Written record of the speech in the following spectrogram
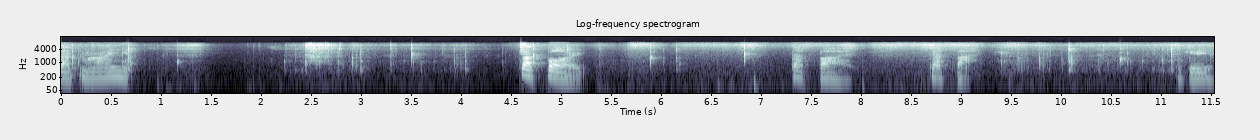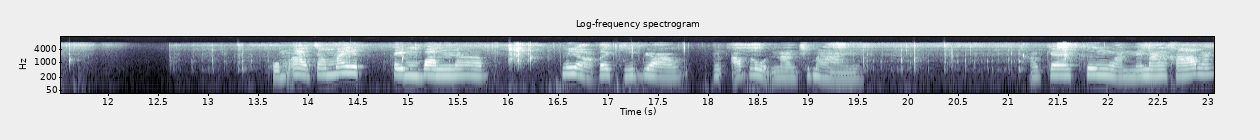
ตัดไม้เนี่ยจัดปล่อยตัดไปจัดไปโอเค ผมอาจจะไม่เต็มวันนะครับ ไม่อยากให้คลิปยาวอัพโหลดนานชิบหาย เอาแค่ครึ่งวันในมาครับนะ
